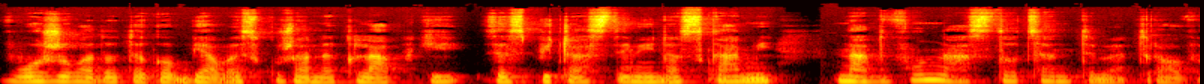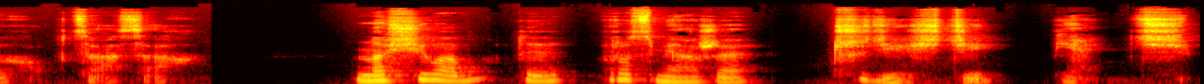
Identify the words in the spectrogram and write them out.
Włożyła do tego białe skórzane klapki ze spiczastymi noskami na dwunastocentymetrowych obcasach. Nosiła buty w rozmiarze trzydzieści pięć.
